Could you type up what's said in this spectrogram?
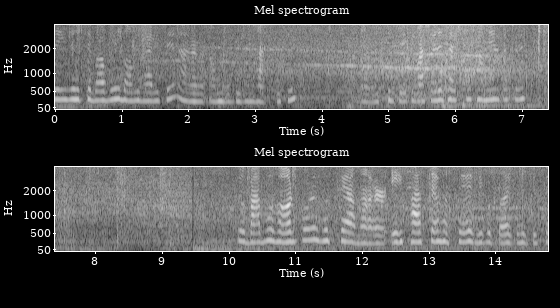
তো এই যে হচ্ছে বাবু বাবু গাড়িতে আর আমরা দুজন হাঁটতেছি। আর বাসায় রেখে আসছি স্বামীর কাছে। তো বাবু হওয়ার পরে হচ্ছে আমার এই ফার্স্ট টাইম হচ্ছে রিপোর্ট করাইতে হইতেছে।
